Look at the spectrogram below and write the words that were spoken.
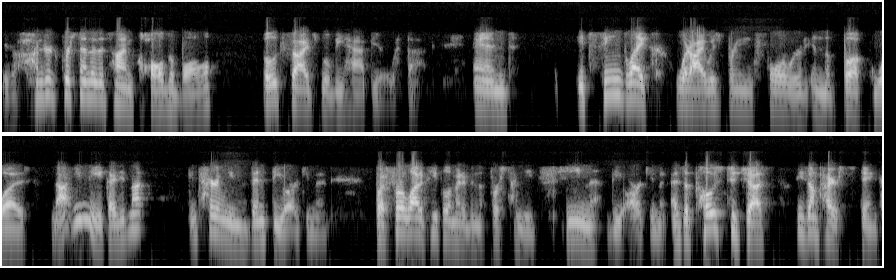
is 100% of the time called a ball, both sides will be happier with that. And it seemed like what I was bringing forward in the book was not unique. I did not entirely invent the argument, but for a lot of people, it might have been the first time they'd seen the argument, as opposed to just these umpires stink.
